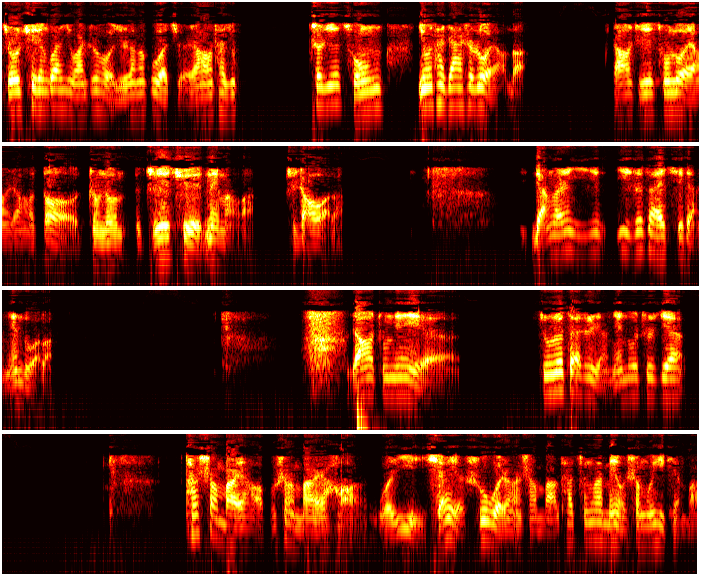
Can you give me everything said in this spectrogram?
就是确定关系完之后，我就让他过去，然后他就直接从，因为他家是洛阳的，然后直接从洛阳，然后到郑州，直接去内蒙了，去找我了。两个人一一直在一起两年多了，然后中间也，就是说在这两年多之间，他上班也好，不上班也好，我以前也说过让他上班，他从来没有上过一天班。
